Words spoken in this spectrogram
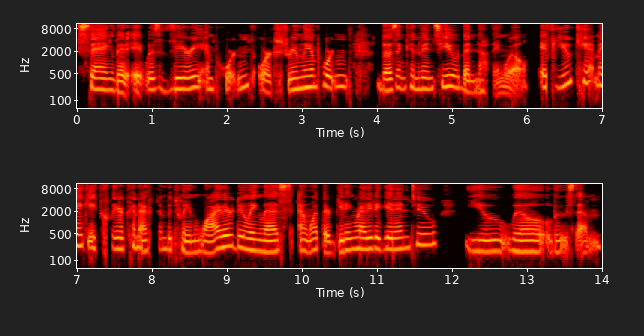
saying that it was very important or extremely important doesn't convince you, then nothing will. If you can't make a clear connection between why they're doing this and what they're getting ready to get into, you will lose them.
